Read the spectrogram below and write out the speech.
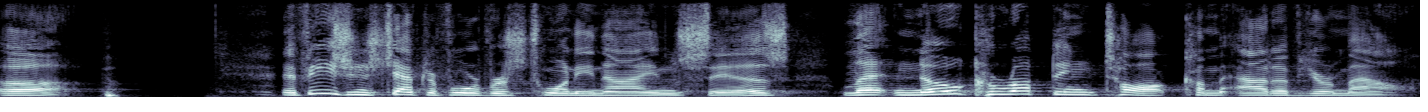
up. Ephesians chapter 4 verse 29 says, "Let no corrupting talk come out of your mouth,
